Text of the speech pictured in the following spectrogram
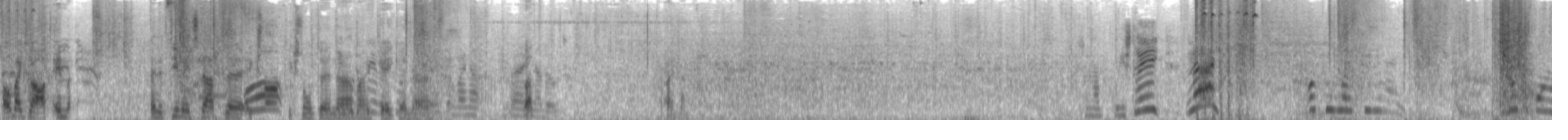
Oh my god, in mijn- En de teammate staat... eh, ik, Oh! ik stond eh, Ik naar moet me er aan gekeken ik en daar... Ik ben bijna, Wat? bijna dood. Ah. Ik zit maar op een goede streek. Nee! Wat doet mijn teammate? Die loopt er gewoon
